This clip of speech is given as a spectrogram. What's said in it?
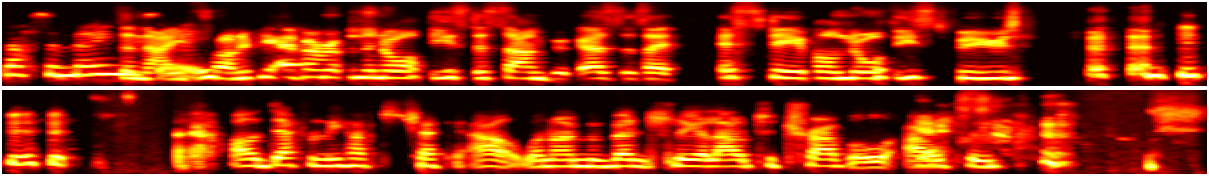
That's amazing. It's a nice one. If you're ever up in the northeast of Sambucas, there's a, a staple northeast food. I'll definitely have to check it out when I'm eventually allowed to travel out Yes. of.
